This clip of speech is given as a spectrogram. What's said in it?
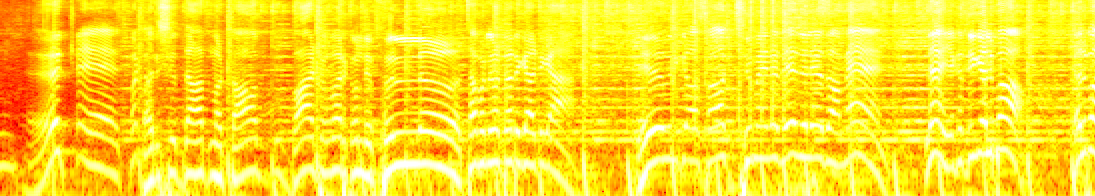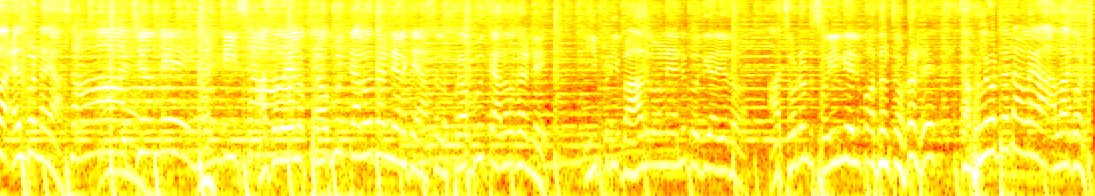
నీ- ఓకే పరిశుద్ధాత్మ టాప్ బాటం వరకు ఉంది ఫుల్. చప్పట్లు కొట్టాడు గట్టిగా. దేవునికి అసాధ్యమైనది ఏది లేదు ఆమె లే ఇక దిగి వెళ్ళిపో. వెళ్ళిపో వెళ్ళిపోండి అయ్యా. అసలు వీళ్ళ ప్రభు తెలవదండి వీళ్ళకి అసలు ప్రభు తెలవదండి. ఇప్పుడు ఈ బాధలు ఉన్నాయని కొద్దిగా ఏదో ఆ చూడండి స్వయంగా వెళ్ళిపోతుంది చూడండి. చప్పలు కొట్టండి అలా అలా కొట్ట-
